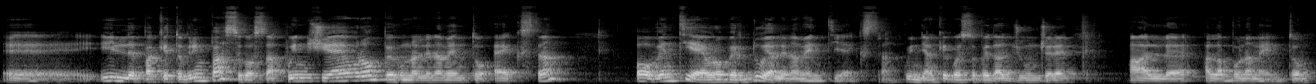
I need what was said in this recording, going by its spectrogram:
Eh, il pacchetto Green Pass costa 15 euro per un allenamento extra o 20 euro per due allenamenti extra, quindi anche questo poi da aggiungere al, all'abbonamento.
